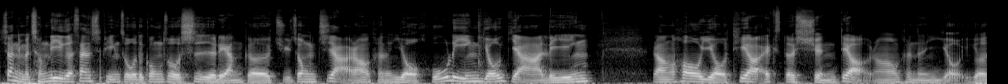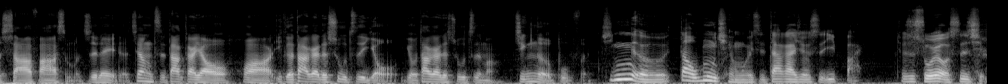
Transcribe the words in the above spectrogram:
像你们成立一个三十平左右的工作室，两个举重架，然后可能有壶铃、有哑铃。然后有 T R X 的悬吊，然后可能有一个沙发什么之类的，这样子大概要花一个大概的数字，有有大概的数字吗？金额部分？金额到目前为止大概就是一百，就是所有事情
